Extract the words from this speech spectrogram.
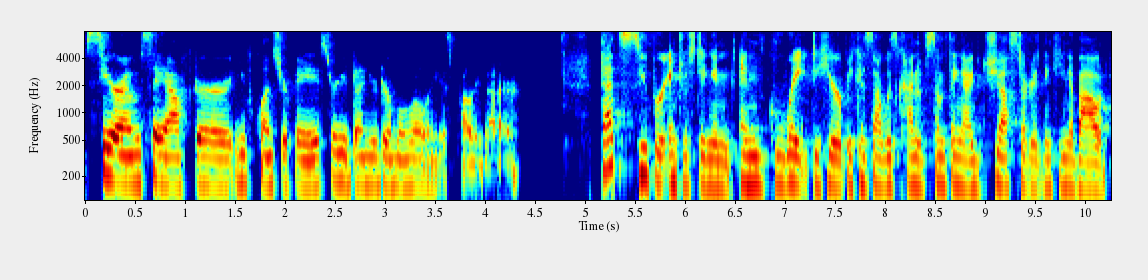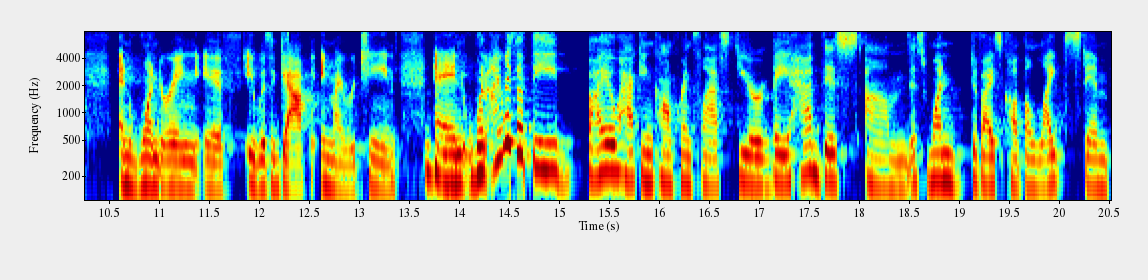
serum say after you've cleansed your face or you've done your dermal rolling is probably better that's super interesting and, and great to hear because that was kind of something I just started thinking about and wondering if it was a gap in my routine. Mm-hmm. And when I was at the biohacking conference last year, they had this um, this one device called the LightStim,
